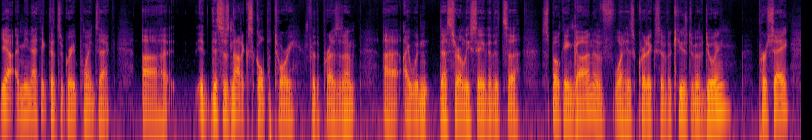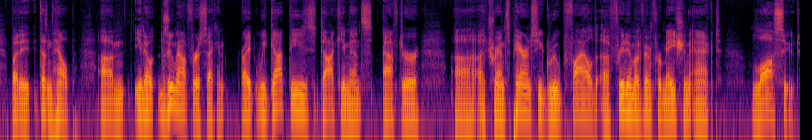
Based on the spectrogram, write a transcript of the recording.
Yeah. I mean, I think that's a great point, Zach. Uh, it, this is not exculpatory for the president. Uh, I wouldn't necessarily say that it's a smoking gun of what his critics have accused him of doing, per se, but it, it doesn't help. Um, you know, zoom out for a second, right? We got these documents after uh, a transparency group filed a Freedom of Information Act lawsuit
